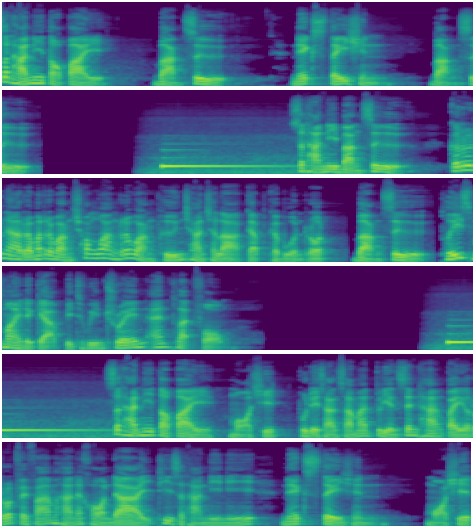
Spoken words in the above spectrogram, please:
สถานีต่อไป บางซื่อ next station บางซื่อ สถานีบางซื่อ กรุณาระมัดระวังช่องว่างระหว่างพื้นชานชาลากับขบวนรถ บางซื่อ please mind the gap between train and platform สถานีต่อไปหมอชิด ผู้โดยสารสามารถเปลี่ยนเส้นทางไปรถไฟฟ้ามหานครได้ที่สถานีนี้ next station หมอชิด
